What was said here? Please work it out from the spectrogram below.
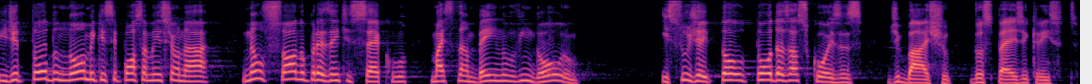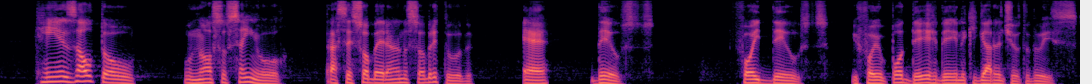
e de todo nome que se possa mencionar, não só no presente século, mas também no vindouro. E sujeitou todas as coisas debaixo dos pés de Cristo. Quem exaltou o nosso Senhor para ser soberano sobre tudo é Deus foi Deus e foi o poder dele que garantiu tudo isso.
